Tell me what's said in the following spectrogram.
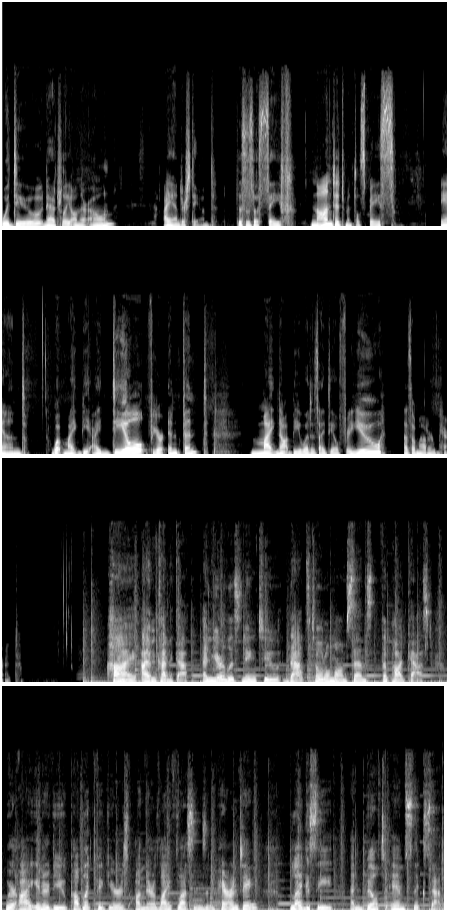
would do naturally on their own, I understand. This is a safe, non judgmental space. And what might be ideal for your infant might not be what is ideal for you as a modern parent. Hi, I'm Kanika, and you're listening to That's Total Mom Sense, the podcast, where I interview public figures on their life lessons in parenting, legacy, and built in sixth sense.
